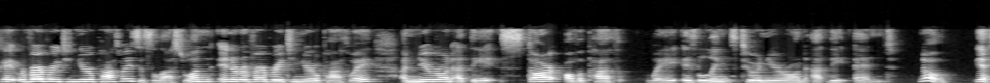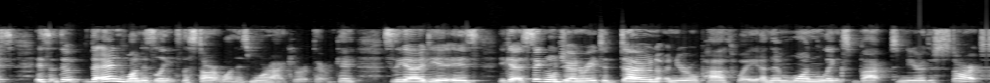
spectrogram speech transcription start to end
Okay, reverberating neural pathways is the last one. In a reverberating neural pathway, a neuron at the start of a pathway is linked to a neuron at the end. No, Yes, it's the, the end one is linked to the start one is more accurate there, okay? So the idea is you get a signal generated down a neural pathway and then one links back to near the start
